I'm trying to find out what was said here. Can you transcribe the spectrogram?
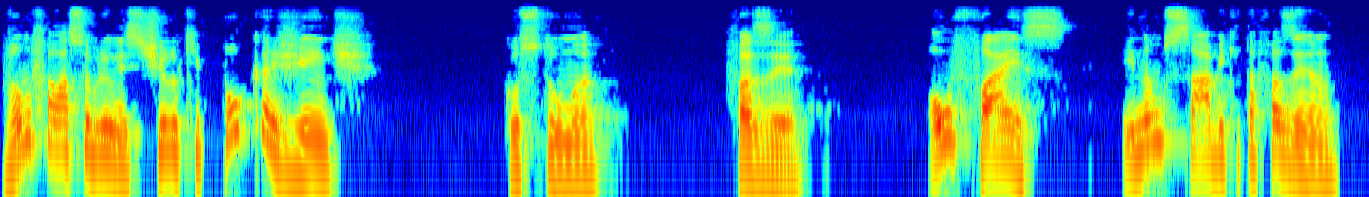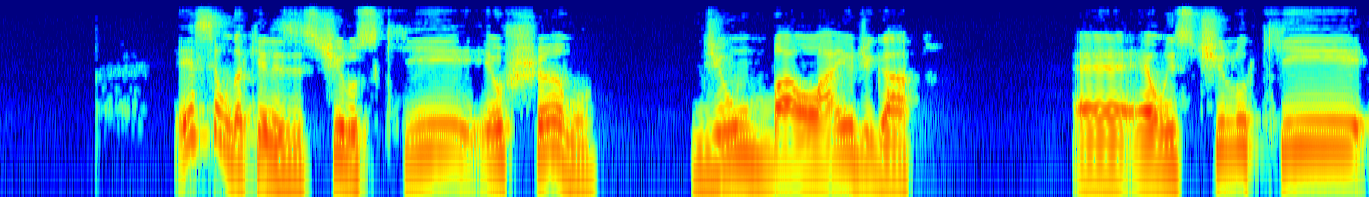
Vamos falar sobre um estilo que pouca gente costuma fazer. Ou faz e não sabe que está fazendo. Esse é um daqueles estilos que eu chamo de um balaio de gato. É, é um estilo que,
